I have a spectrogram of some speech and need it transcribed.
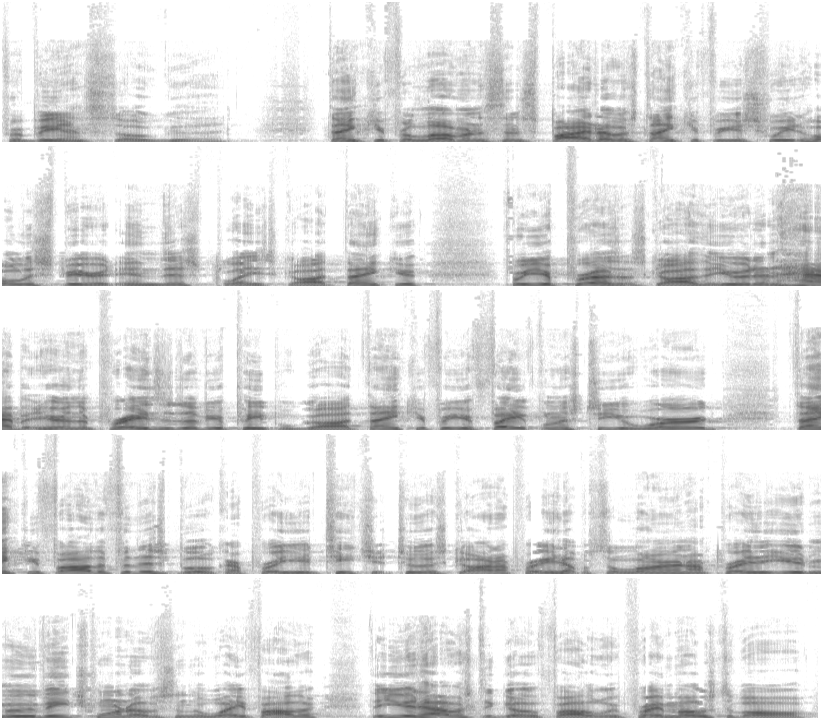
for being so good. Thank you for loving us in spite of us. Thank you for your sweet Holy Spirit in this place, God. Thank you for your presence, God, that you would inhabit here in the praises of your people, God. Thank you for your faithfulness to your word. Thank you, Father, for this book. I pray you'd teach it to us, God. I pray you'd help us to learn. I pray that you'd move each one of us in the way, Father, that you'd have us to go, Father. We pray most of all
